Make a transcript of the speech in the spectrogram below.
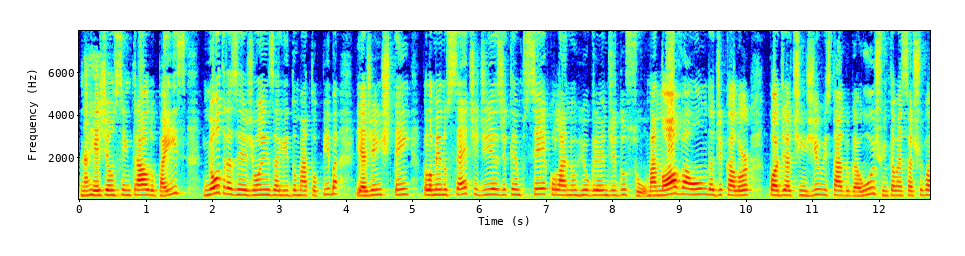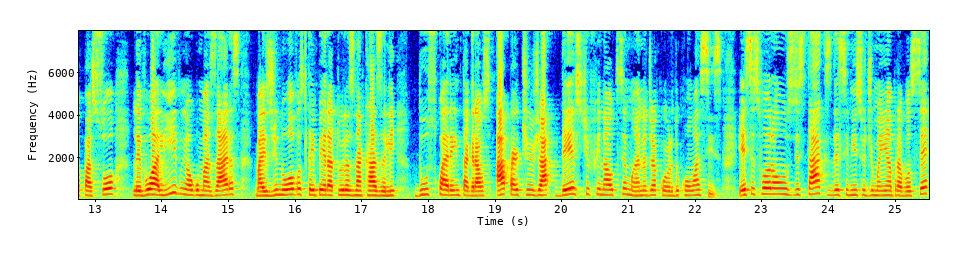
na região central do país, em outras regiões ali do Mato Piba, e a gente tem pelo menos sete dias de tempo seco lá no Rio Grande do Sul. Uma nova onda de calor pode atingir o estado gaúcho, então essa chuva passou, levou alívio em algumas áreas, mas de novo as temperaturas na casa ali dos 40 graus a partir já deste final de semana, de acordo com o Assis. Esses foram os destaques desse início de manhã para você,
